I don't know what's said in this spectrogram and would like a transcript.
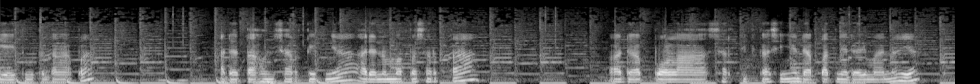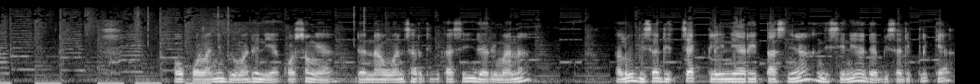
yaitu tentang apa? Ada tahun sertifnya ada nomor peserta ada pola sertifikasinya dapatnya dari mana ya? Oh polanya belum ada nih ya kosong ya. Dan naungan sertifikasinya dari mana lalu bisa dicek linearitasnya. Di sini ada bisa diklik ya.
